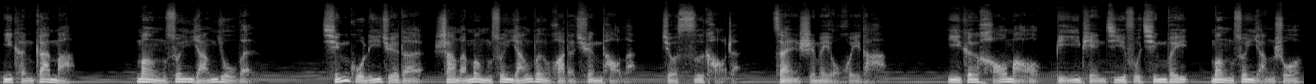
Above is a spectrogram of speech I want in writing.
你肯干吗？”孟孙阳又问。秦古离觉得上了孟孙阳问话的圈套了，就思考着，暂时没有回答。一根毫毛比一片肌肤轻微，孟孙阳说：“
